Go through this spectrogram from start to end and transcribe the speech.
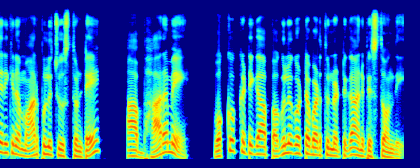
జరిగిన మార్పులు చూస్తుంటే ఆ భారమే ఒక్కొక్కటిగా పగులగొట్టబడుతున్నట్టుగా అనిపిస్తోంది.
